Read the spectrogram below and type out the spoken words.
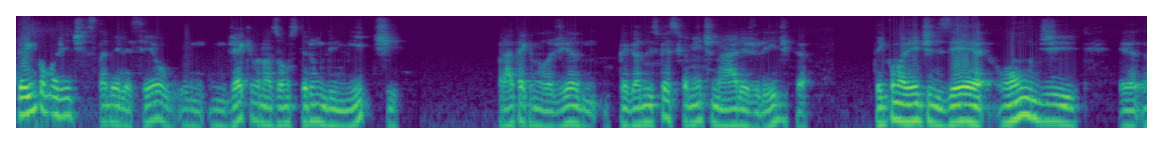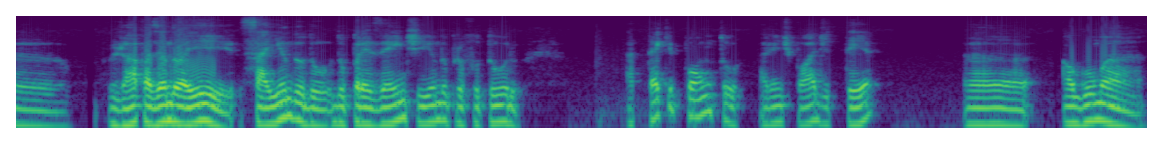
tem como a gente estabelecer onde é que nós vamos ter um limite para a tecnologia, pegando especificamente na área jurídica, tem como a gente dizer onde, é, já fazendo aí, saindo do, do presente e indo para o futuro, até que ponto a gente pode ter uh, alguma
